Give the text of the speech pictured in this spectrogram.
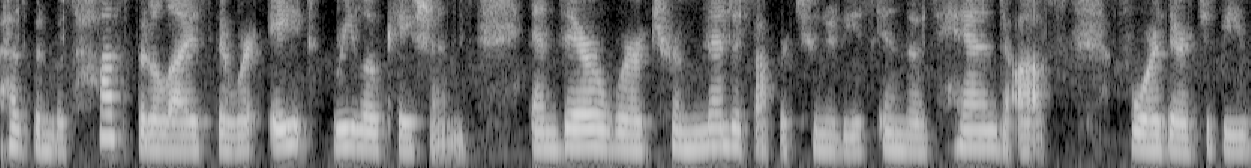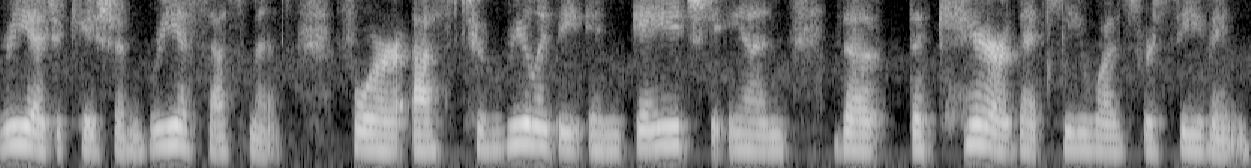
husband was hospitalized, there were eight relocations, and there were tremendous opportunities in those handoffs for there to be re education, reassessments, for us to really be engaged in the, the care that he was receiving.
